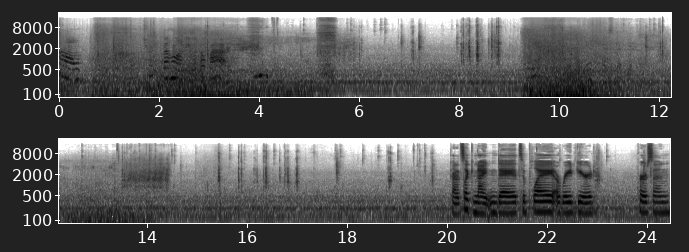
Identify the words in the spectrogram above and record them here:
Wow. Me. What the fuck? God, it's like night and day to play a raid geared person,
